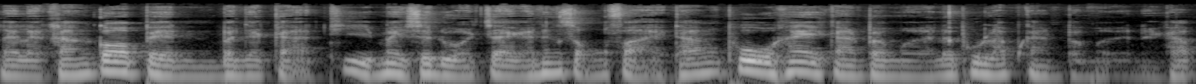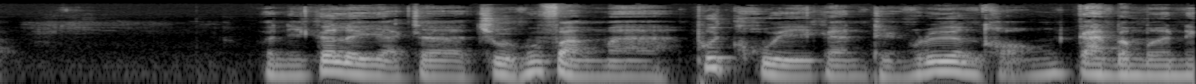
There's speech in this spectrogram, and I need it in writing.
หลาย ๆ ครั้งก็เป็นบรรยากาศที่ไม่สะดวกใจกันทั้งสองฝ่าย ทั้งผู้ให้การประเมินและผู้รับการประเมินนะครับ วันนี้ก็เลยอยากจะชวนผู้ฟังมาพูดคุยกันถึงเรื่องของการประเมินใน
